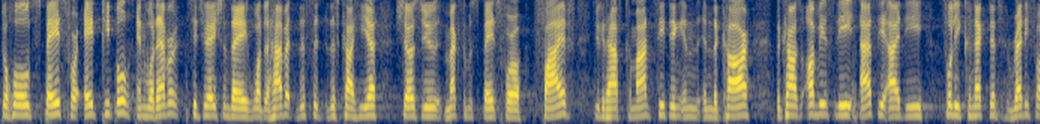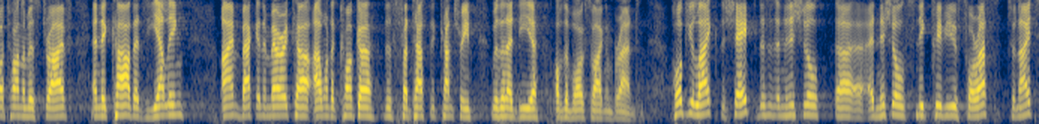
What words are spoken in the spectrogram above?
to hold space for eight people in whatever situation they want to have it. This, this car here shows you maximum space for five. You can have command seating in, in the car. The car is obviously, as the ID, fully connected, ready for autonomous drive, and a car that's yelling, I'm back in America, I want to conquer this fantastic country with an idea of the Volkswagen brand. Hope you like the shape. This is an initial, uh, initial sneak preview for us tonight.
